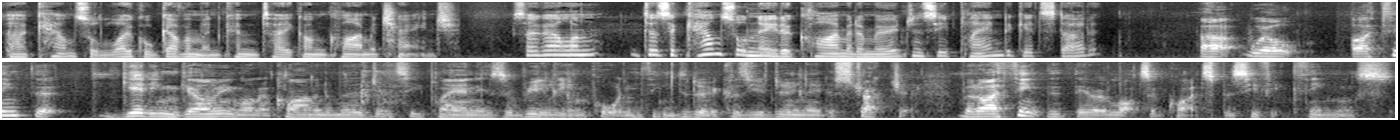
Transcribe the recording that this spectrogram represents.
a council, local government can take on climate change. So, Alan, does a council need a climate emergency plan to get started? Uh, well, I think that getting going on a climate emergency plan is a really important thing to do because you do need a structure. But I think that there are lots of quite specific things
